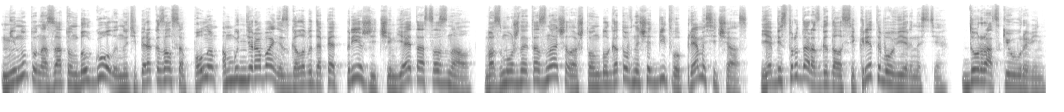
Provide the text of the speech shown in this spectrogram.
Минуту назад он был голый, но теперь оказался в полном обмундировании с головы до пят прежде, чем я это осознал. Возможно, это значило, что он был готов начать битву прямо сейчас. Я без труда разгадал секрет его уверенности. Дурацкий уровень.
